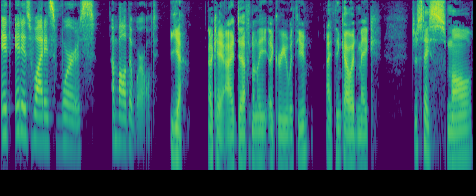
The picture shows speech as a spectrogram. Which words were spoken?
it, it is what is worse about the world. Yeah. Okay, I definitely agree with you. I think I would make just a small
